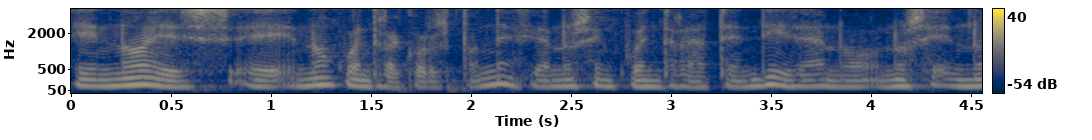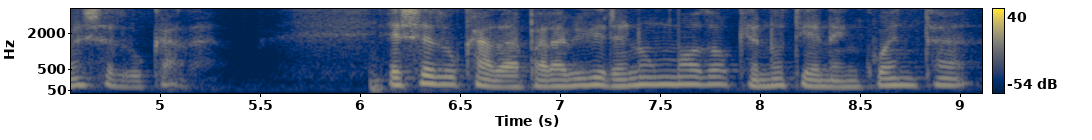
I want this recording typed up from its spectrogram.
eh, eh, no encuentra correspondencia, no se encuentra atendida, no es educada. Es educada para vivir en un modo que no tiene en cuenta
